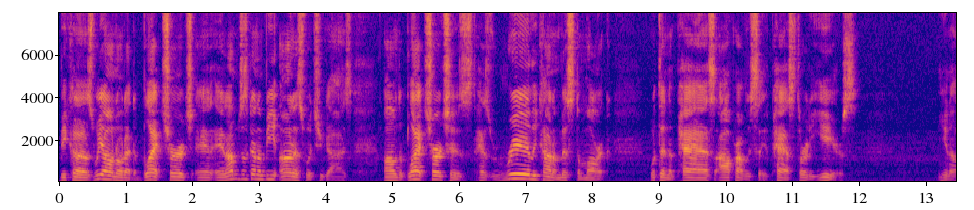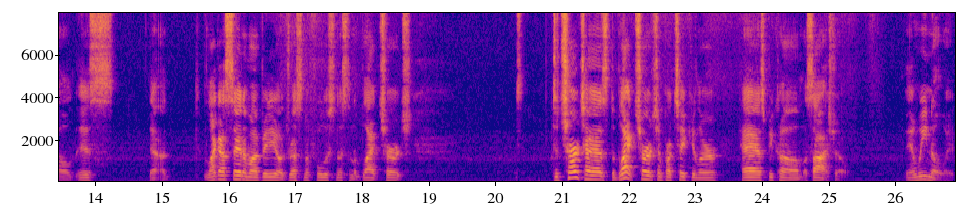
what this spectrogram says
Because we all know that the black church, and, and I'm just going to be honest with you guys, um, the black church has, has really kind of missed the mark within the past, I'll probably say past 30 years. You know, it's, like I said in my video, addressing the foolishness in the black church, the church has, the black church in particular, has become a sideshow and we know it.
